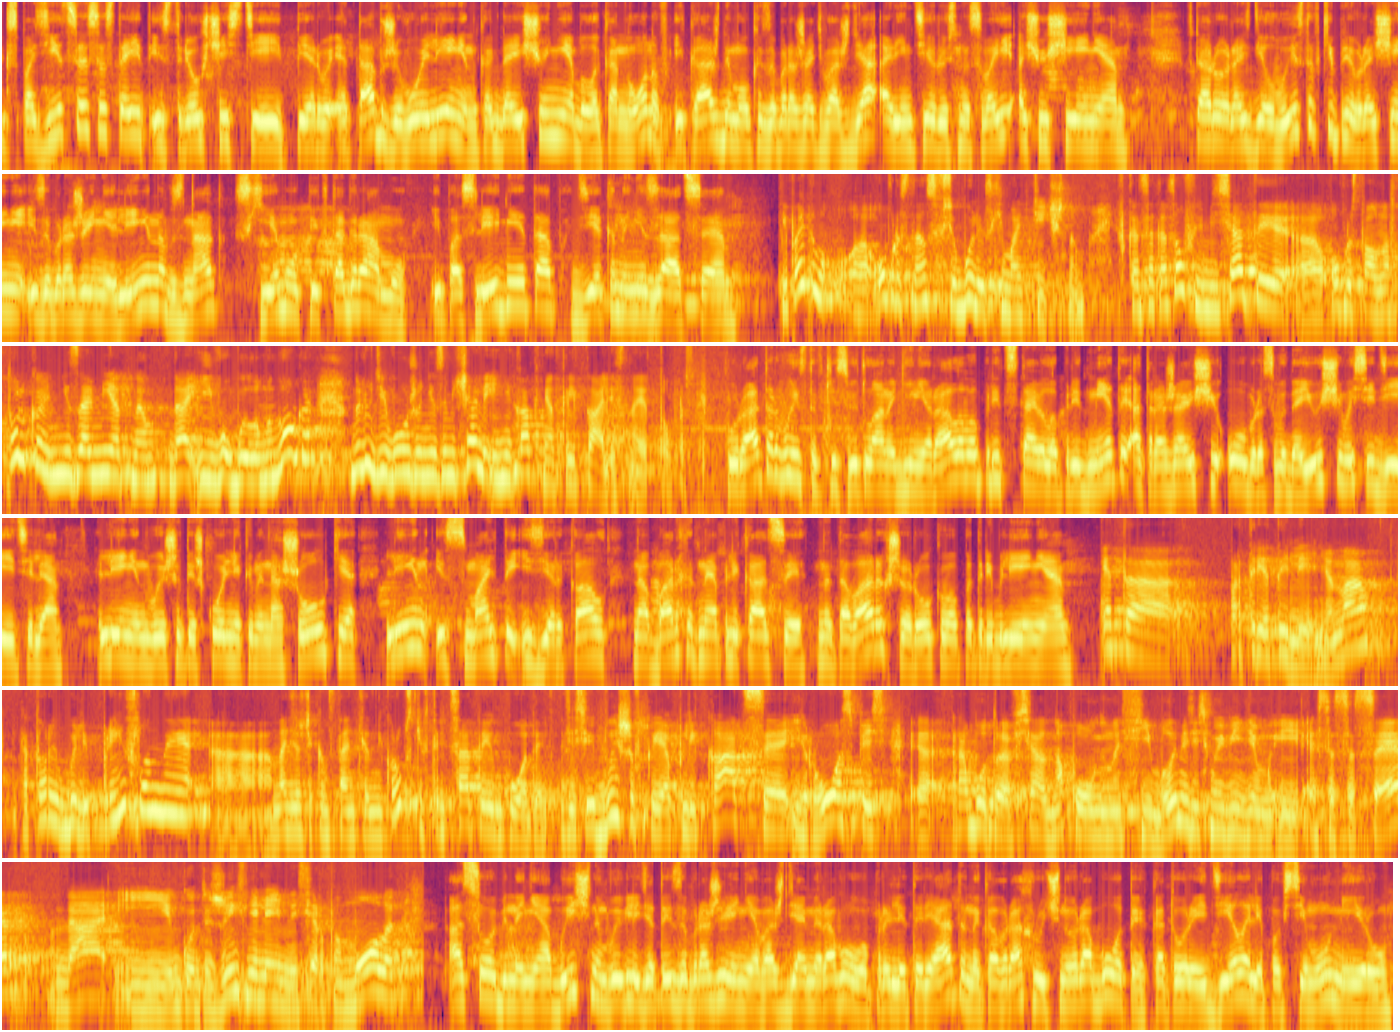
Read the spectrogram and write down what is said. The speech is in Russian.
Экспозиция состоит из трех частей. Первый этап – «Живой Ленин», когда еще не было канонов, и каждый мог изображать вождя, ориентируясь на свои ощущения. Второй раздел выставки – превращение изображения Ленина в знак, схему, пиктограмму. И последний этап – деканонизация. И поэтому э, образ становился все более схематичным. И в конце концов, в 70-е э, образ стал настолько незаметным, да, и его было много, но люди его уже не замечали и никак не откликались на этот образ. Куратор выставки Светлана Генералова представила предметы, отражающие образ выдающегося деятеля. Ленин, вышитый школьниками на шелке, Ленин из смальты и зеркал, на бархатной аппликации, на товарах широкого потребления. Это портреты Ленина, которые были присланы э, Надежде Константиновне Крупской в 30-е годы. Здесь и вышивка, и аппликация, и роспись. Э, работа вся наполнена символами. Здесь мы видим и СССР, да, и годы жизни Ленина, и серп и молот. Особенно необычным выглядят изображения вождя мирового пролетариата на коврах ручной работы, которые делали по всему миру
